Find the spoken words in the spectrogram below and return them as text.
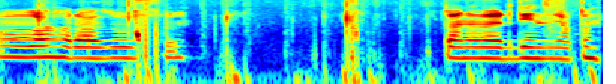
Allah razı olsun. Bana verdiğin yakın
